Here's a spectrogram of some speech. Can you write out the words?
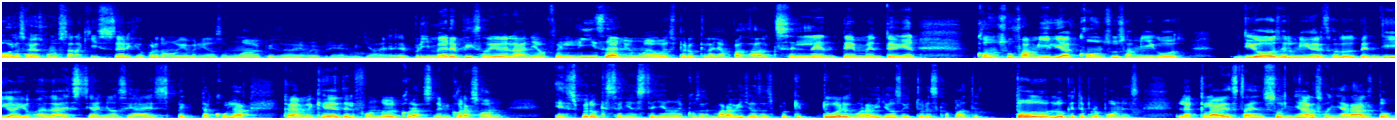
Hola sabios, ¿cómo están? Aquí Sergio, perdón, bienvenidos a un nuevo episodio de mi primer millón. El primer episodio del año, feliz año nuevo, espero que lo hayan pasado excelentemente bien con su familia, con sus amigos. Dios, el universo los bendiga y ojalá este año sea espectacular. Créanme que desde el fondo del corazón, de mi corazón, espero que este año esté lleno de cosas maravillosas porque tú eres maravilloso y tú eres capaz de todo lo que te propones. La clave está en soñar, soñar alto.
